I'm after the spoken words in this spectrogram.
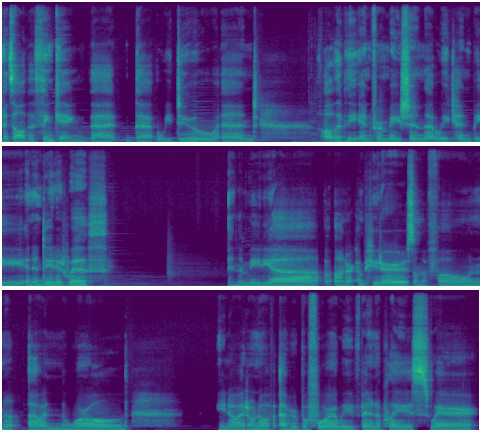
it's all the thinking that that we do, and all of the information that we can be inundated with in the media, on our computers, on the phone, out in the world. You know, I don't know if ever before we've been in a place where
